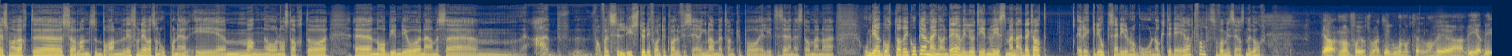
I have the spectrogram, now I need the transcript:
det som har vært eh, Sørlands Brann, liksom. De har vært sånn opp og ned i eh, mange år nå, Start. Og eh, nå begynner de jo å nærme seg mm, ja, I hvert fall se lyst ut i forhold til kvalifisering, da, med tanke på Eliteserien neste år. Men eh, om de har godt av å rykke opp igjen med en gang, det vil jo tiden vise. Men det er klart, rykker de opp, så er de jo nå gode nok til det, i hvert fall. Så får vi se åssen det går. Ja, man får jo tro at de er gode nok til det. da. Vi, uh, vi, vi,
